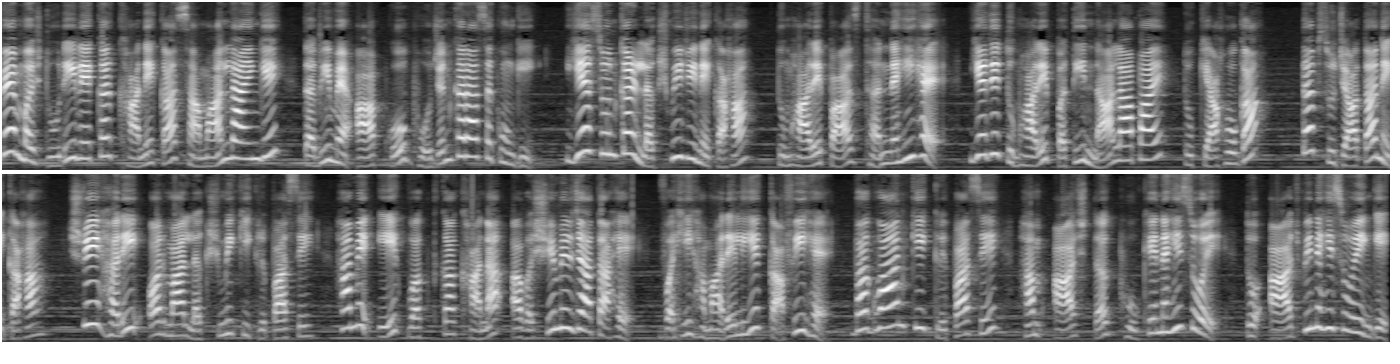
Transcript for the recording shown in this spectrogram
वे मजदूरी लेकर खाने का सामान लाएँगे, तभी मैं आपको भोजन करा सकूँगी। ये सुनकर लक्ष्मी जी ने कहा तुम्हारे पास धन नहीं है। यदि तुम्हारे पति ना ला पाए तो क्या होगा? तब सुजाता ने कहा, श्री हरि और माँ लक्ष्मी की कृपा से हमें एक वक्त का खाना अवश्य मिल जाता है। वही हमारे लिए काफ़ी है। भगवान की कृपा से हम आज तक भूखे नहीं सोए तो आज भी नहीं सोएँगे।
